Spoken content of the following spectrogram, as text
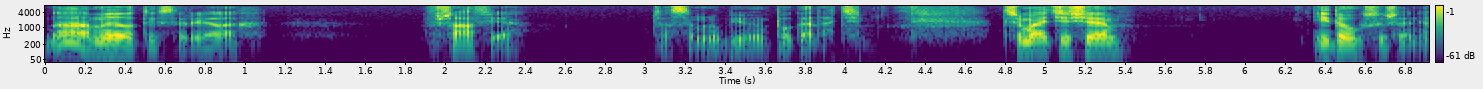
No a my o tych serialach w szafie czasem lubimy pogadać. Trzymajcie się i do usłyszenia.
